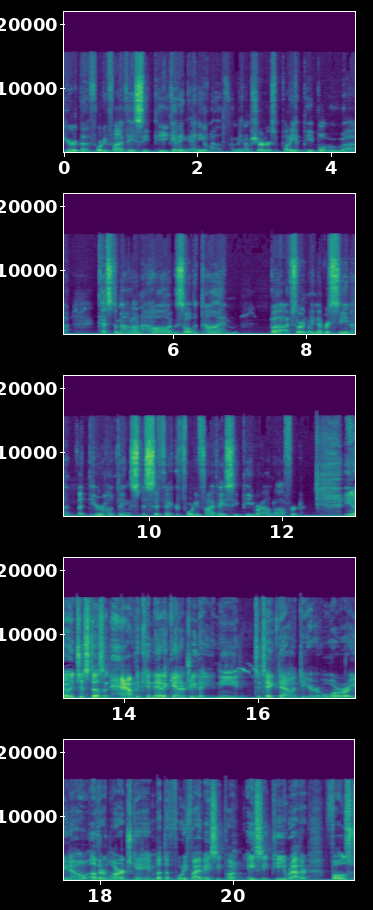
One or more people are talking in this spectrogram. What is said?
hear the 45 ACP getting any love. I mean, I'm sure there's plenty of people who uh, test them out on hogs all the time, but I've certainly never seen a, a deer hunting specific 45 ACP round offered you know, it just doesn't have the kinetic energy that you need to take down a deer or, you know, other large game. But the 45 ACP, ACP rather falls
